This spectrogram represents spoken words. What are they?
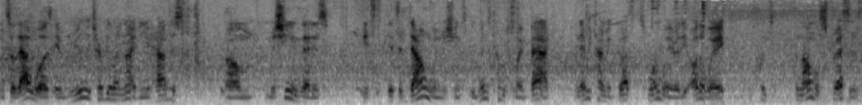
And so that was a really turbulent night. And you have this um, machine that is, it's, it's a downwind machine, so the wind's coming from my back, and every time it gusts one way or the other way, it puts phenomenal stresses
